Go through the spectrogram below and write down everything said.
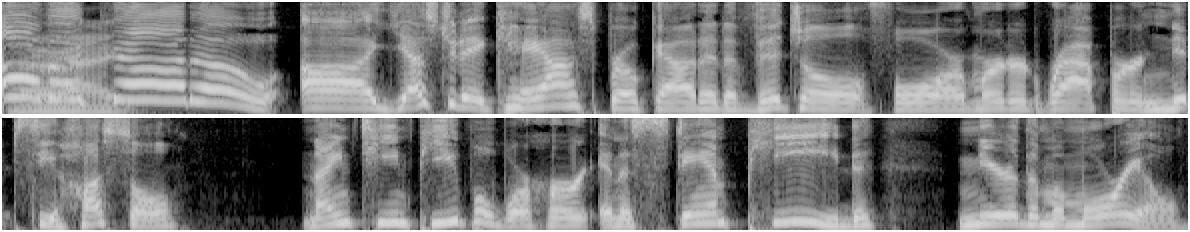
Avocado. Uh, yesterday, chaos broke out at a vigil for murdered rapper Nipsey Hussle. 19 people were hurt in a stampede near the memorial.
